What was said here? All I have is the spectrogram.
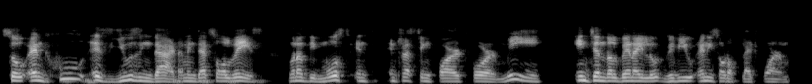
So, and who is using that? I mean, that's always one of the most in- interesting part for me in general when I lo- review any sort of platform.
